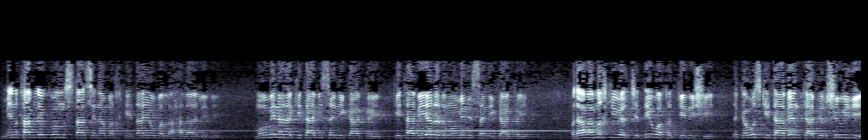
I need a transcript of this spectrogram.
من قبلکم استاسنا مخکې دا یو بل حلال دي مؤمنه د کتابي سنیکا کوي کتابیه د مؤمنه سنیکا کوي خدا ما مخکې ویل چې دی وخت کې نشي ځکه اوس کتابین کافر شوی دي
